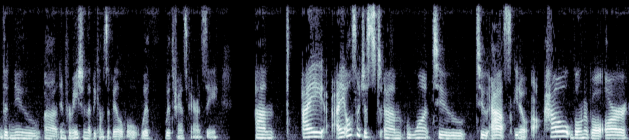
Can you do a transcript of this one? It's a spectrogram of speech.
the new uh, information that becomes available with with transparency. Um, I I also just um, want to to ask, you know, how vulnerable are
